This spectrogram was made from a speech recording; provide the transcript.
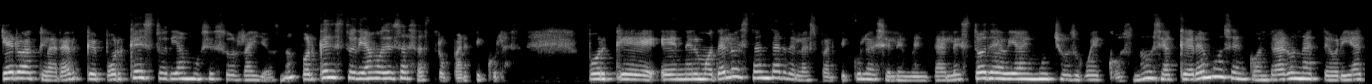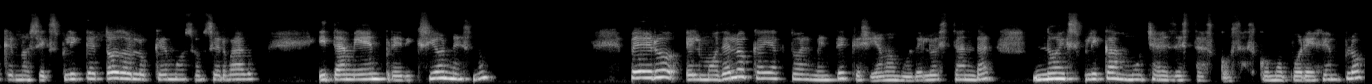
quiero aclarar que por qué estudiamos esos rayos, ¿no? ¿Por qué estudiamos esas astropartículas? Porque en el modelo estándar de las partículas elementales todavía hay muchos huecos, ¿no? O sea, queremos encontrar una teoría que nos explique todo lo que hemos observado y también predicciones, ¿no? Pero el modelo que hay actualmente, que se llama modelo estándar, no explica muchas de estas cosas, como por ejemplo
